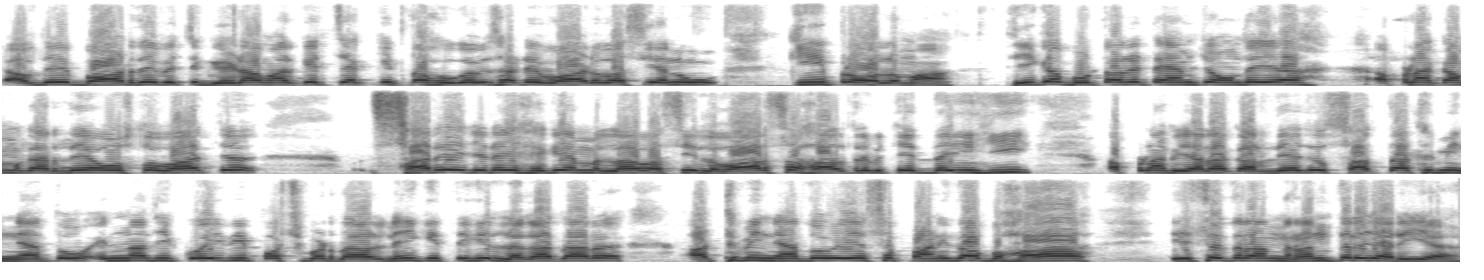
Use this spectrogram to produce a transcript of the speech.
ਆਪਦੇ ਵਾਰਡ ਦੇ ਵਿੱਚ ਗੇੜਾ ਮਾਰ ਕੇ ਚੈੱਕ ਕੀਤਾ ਹੋਊਗਾ ਵੀ ਸਾਡੇ ਵਾਰਡ ਵਾਸੀਆਂ ਨੂੰ ਕੀ ਪ੍ਰੋਬਲਮ ਆ। ਠੀਕ ਆ, ਵੋਟਾਂ ਦੇ ਟਾਈਮ 'ਚ ਆਉਂਦੇ ਆ, ਆਪਣਾ ਕੰਮ ਕਰਦੇ ਆ, ਉਸ ਤੋਂ ਬਾਅਦ 'ਚ ਸਾਰੇ ਜਿਹੜੇ ਹੈਗੇ ਮੱਲਾ ਵਾਸੀ ਲਵਾਰਸ ਹਾਲਤ ਵਿੱਚ ਇਦਾਂ ਹੀ ਆਪਣਾ ਗੁਜ਼ਾਰਾ ਕਰਦੇ ਆ, ਜੋ 7-8 ਮਹੀਨਿਆਂ ਤੋਂ ਇਹਨਾਂ ਦੀ ਕੋਈ ਵੀ ਪੁੱਛ ਪੜਤਾਲ ਨਹੀਂ ਕੀਤੀ ਗਈ। ਲਗਾਤਾਰ 8 ਮਹੀਨਿਆਂ ਤੋਂ ਇਸ ਪਾਣੀ ਦਾ ਵਹਾਅ ਇਸੇ ਤਰ੍ਹਾਂ ਨਿਰੰਤਰ ਜਾਰੀ ਆ।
